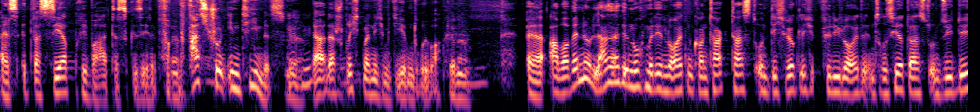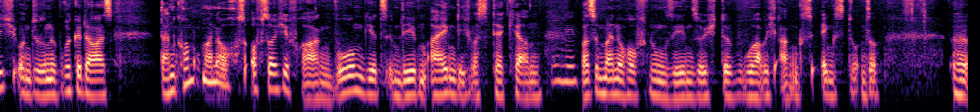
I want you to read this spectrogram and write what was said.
als etwas sehr Privates gesehen, fast schon Intimes. Ja. ja. da spricht man nicht mit jedem drüber. Genau. Äh, aber wenn du lange genug mit den Leuten Kontakt hast und dich wirklich für die Leute interessiert hast und sie dich und so eine Brücke da ist, dann kommt man auch auf solche Fragen. Worum geht es im Leben eigentlich? Was ist der Kern? Mhm. Was sind meine Hoffnungen, Sehnsüchte? Wo habe ich Angst, Ängste und so? Äh,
